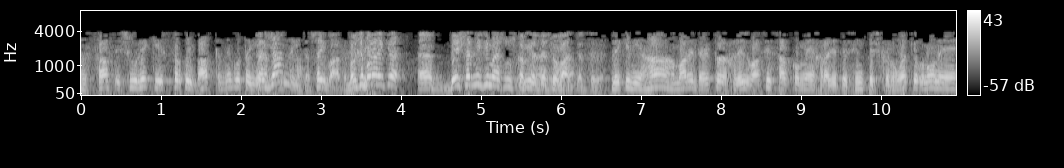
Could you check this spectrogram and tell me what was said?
حساس ایشو ہے کہ اس پر کوئی بات کرنے کو تیار نہیں تھا۔ صحیح بات ہے بلکہ بڑا ایک بے شرمی سی محسوس کرتے تھے اس پہ بات کرتے ہوئے۔ لیکن یہاں ہمارے ڈائریکٹر خلیل واسی صاحب کو میں خراج تحسین پیش کروں گا کہ انہوں نے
